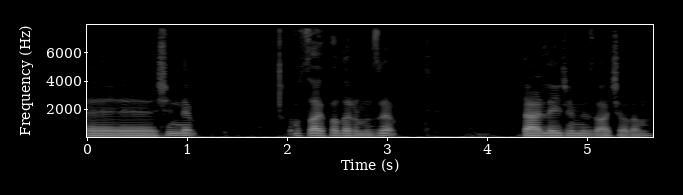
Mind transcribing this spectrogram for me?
Ee, şimdi bu sayfalarımızı derleyicimizle açalım.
